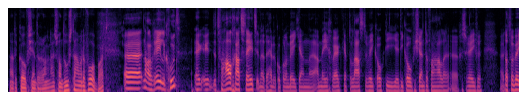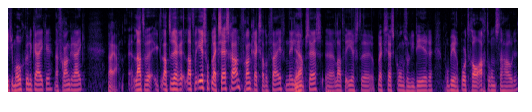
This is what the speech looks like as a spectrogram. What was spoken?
naar de coëfficiëntenranglijst. Want hoe staan we ervoor, Bart? Eh, nou, redelijk goed. Eh, eh, Het verhaal gaat steeds, en daar heb ik ook wel een beetje aan, aan meegewerkt. Ik heb de laatste week ook die, die coëfficiëntenverhalen geschreven. dat we een beetje omhoog kunnen kijken naar Frankrijk. Nou ja, laten we, laten we zeggen, laten we eerst op plek 6 gaan. Frankrijk staat op 5, Nederland Ja. op 6. Eh, laten we eerst op plek 6 consolideren. Proberen Portugal achter ons te houden.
